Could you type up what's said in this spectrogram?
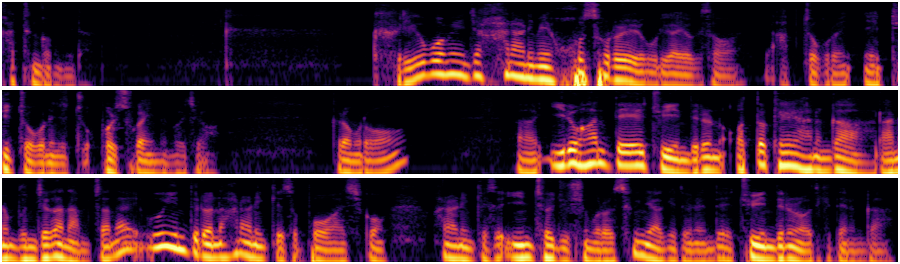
같은 겁니다. 그리고 보면 이제 하나님의 호소를 우리가 여기서 앞쪽으로, 예, 뒤쪽으로 이제 쭉 볼 수가 있는 거죠. 그러므로, 어, 이러한 때의 주인들은 어떻게 해야 하는가라는 문제가 남잖아요. 의인들은 하나님께서 보호하시고 하나님께서 인쳐 주심으로 승리하게 되는데 주인들은 어떻게 되는가.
